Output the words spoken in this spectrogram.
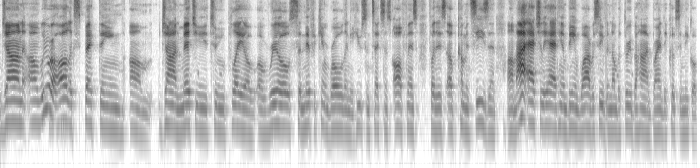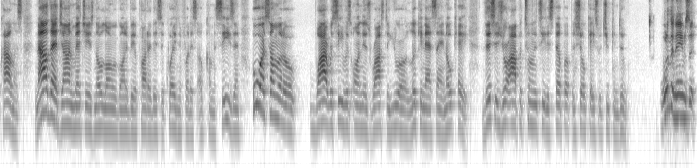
John, um, we were all expecting um, John Metchie to play a, a, real significant role in the Houston Texans offense for this upcoming season. Um, I actually had him being wide receiver number three behind Brandin Cooks and Nico Collins. Now that John Metchie is no longer going to be a part of this equation for this upcoming season, who are some of the wide receivers on this roster you are looking at saying, okay, this is your opportunity to step up and showcase what you can do? One of the names that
